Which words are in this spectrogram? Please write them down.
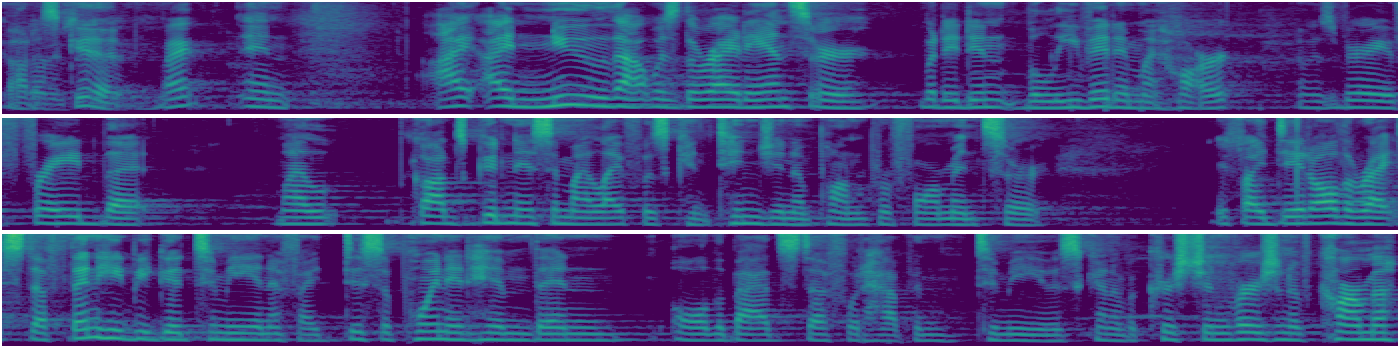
God, God is, is good, good, right? And I, I knew that was the right answer, but I didn't believe it in my heart. I was very afraid that my God's goodness in my life was contingent upon performance, or if I did all the right stuff, then He'd be good to me, and if I disappointed Him, then all the bad stuff would happen to me. It was kind of a Christian version of karma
